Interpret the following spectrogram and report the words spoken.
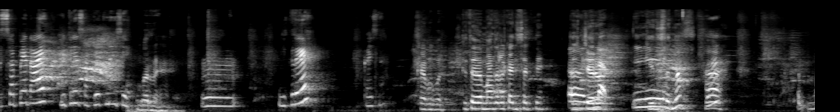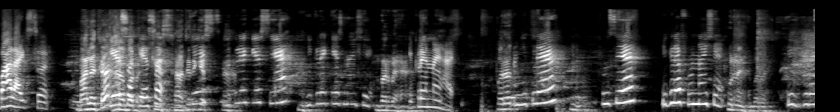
सफेद आहे इकडे सफेद नाहीसे. बरोबर आहे इकडे काय बरोबर तिथं मांजराला काय दिसत ते? ना? हा. बाल आहेत सर. बाल आहेत का हां, केस बरोबर. केस. केस. हां तिथे केस. हां इकडे केस आहे इकडे केस नाहीसे बरोबर आहे हां. इकडे नाही आहे परत? आणि इकडे इकडे फुल नाहीसे फुल नाही बरोबर इकडे.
